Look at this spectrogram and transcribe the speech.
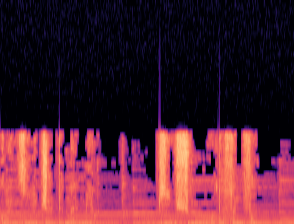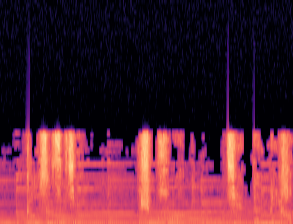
观夜战的曼妙，品书墨的芬芳，告诉自己，生活简单美好。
